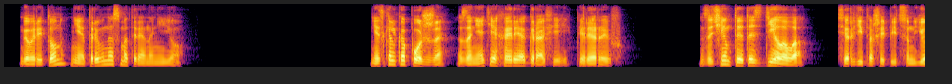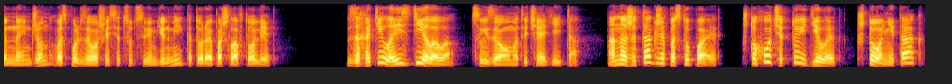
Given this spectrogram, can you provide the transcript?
– говорит он, неотрывно смотря на нее. Несколько позже. Занятие хореографией. Перерыв. «Зачем ты это сделала?» – сердито шипит Сун Йон на Инджон, воспользовавшись отсутствием Юнми, которая пошла в туалет. «Захотела и сделала», – с вызовом отвечает ей та. «Она же так же поступает. Что хочет, то и делает. Что, не так?»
